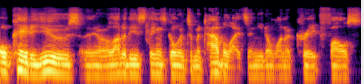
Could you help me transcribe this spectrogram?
okay to use you know a lot of these things go into metabolites and you don't want to create false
